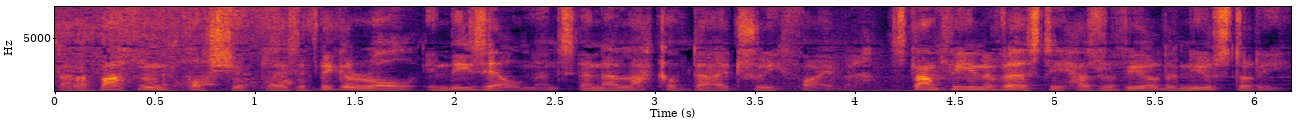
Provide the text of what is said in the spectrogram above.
that a bathroom posture plays a bigger role in these ailments than a lack of dietary fibre. Stanford University has revealed a new study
